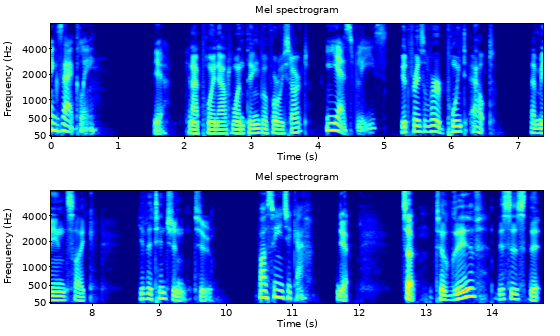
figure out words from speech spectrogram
Exactly. Yeah. Can I point out one thing before we start? Yes, please. Good phrasal verb, point out. That means like give attention to. Posso indicar? Yeah. So, to live, this is the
